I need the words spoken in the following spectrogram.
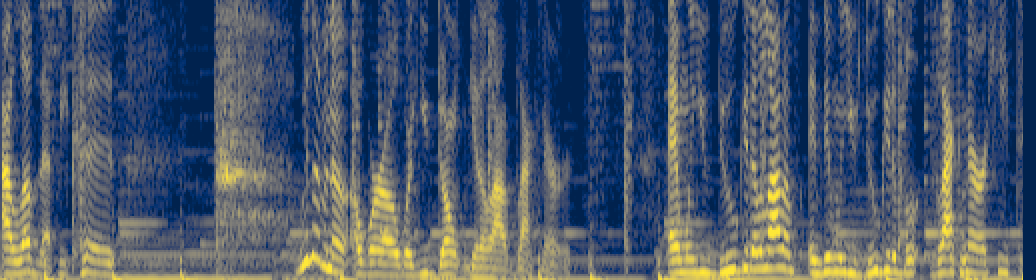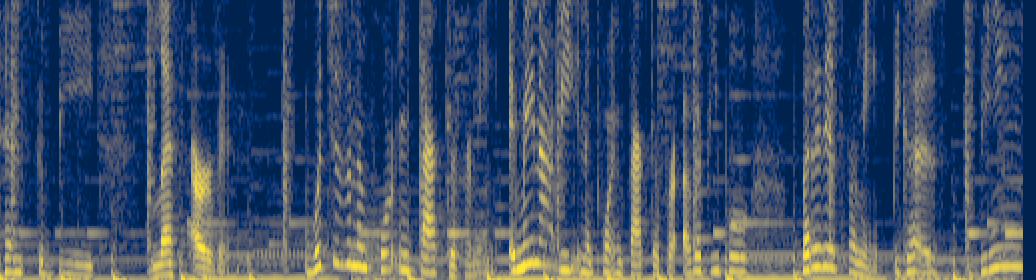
I love that because we live in a, a, world where you don't get a lot of black nerds. And when you do get a lot of, and then when you do get a bl- black nerd, he tends to be less urban, which is an important factor for me. It may not be an important factor for other people, but it is for me because being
